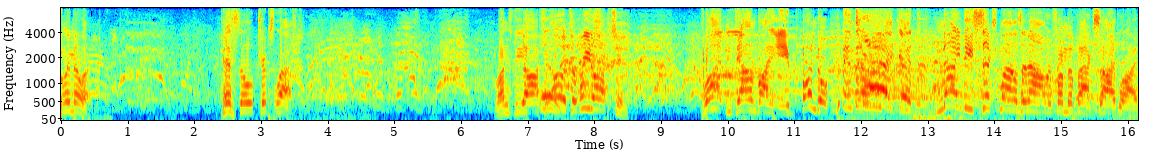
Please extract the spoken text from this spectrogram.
Emily Miller. Pistol, trips left. Runs the option. Oh, it's a read option. Brought down by a bundle, and they're really good. 96 miles an hour from the back sideline.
